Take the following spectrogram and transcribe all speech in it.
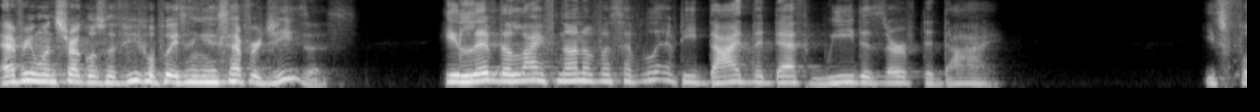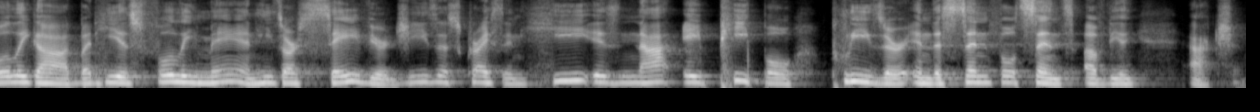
Everyone struggles with people pleasing except for Jesus. He lived a life none of us have lived. He died the death we deserve to die. He's fully God, but he is fully man. He's our Savior, Jesus Christ, and he is not a people pleaser in the sinful sense of the action.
